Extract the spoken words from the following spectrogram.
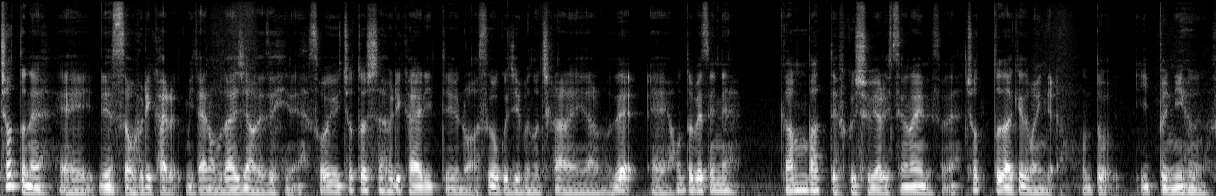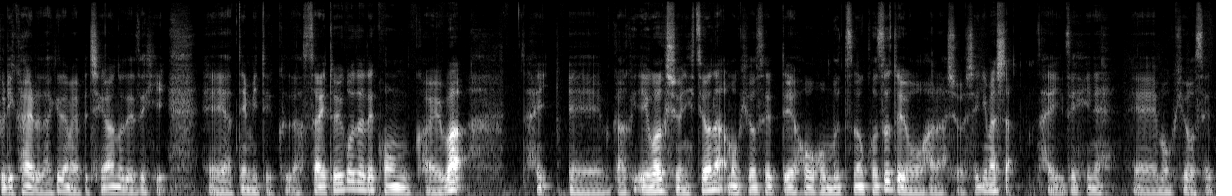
ちょっとね、えー、レッスンを振り返るみたいなのも大事なので、ぜひね、そういうちょっとした振り返りっていうのはすごく自分の力になるので、えー、本当別にね、頑張って復習やる必要ないんですよね。ちょっとだけでもいいんだよ。本当1分2分振り返るだけでもやっぱ違うので、ぜひ、えー、やってみてください。ということで、今回は、はい、えー、英語学習に必要な目標設定方法6つのコツというお話をしてきました。はい、ぜひね、えー、目標設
